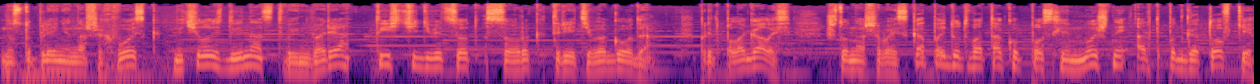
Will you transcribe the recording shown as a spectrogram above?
Наступление наших войск началось 12 января 1943 года. Предполагалось, что наши войска пойдут в атаку после мощной артподготовки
